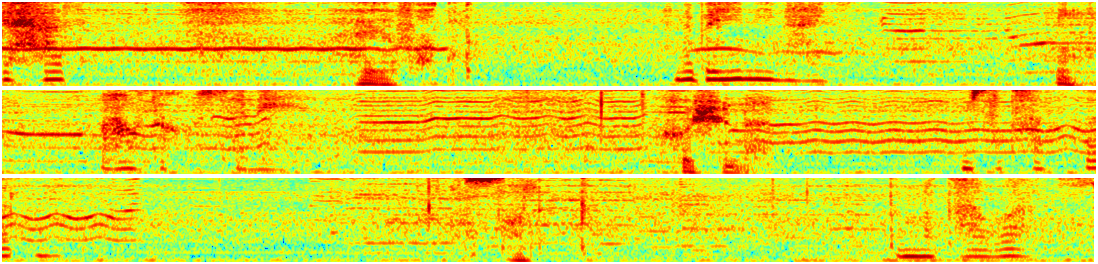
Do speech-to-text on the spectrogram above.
سي حسن هي يا فاطمة. أنا بايني نعست وعاوزه أخش أنام. خش نام مش هتحصلني وصلك طب ما تعوقش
